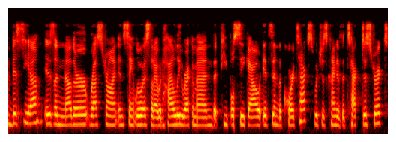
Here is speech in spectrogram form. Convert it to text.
Vicia is another restaurant in St. Louis that I would highly recommend that people seek out. It's in the Cortex, which is kind of the tech district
